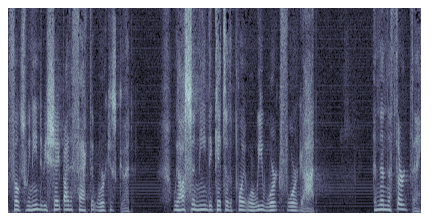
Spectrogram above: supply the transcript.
Folks, we need to be shaped by the fact that work is good. We also need to get to the point where we work for God. And then the third thing,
